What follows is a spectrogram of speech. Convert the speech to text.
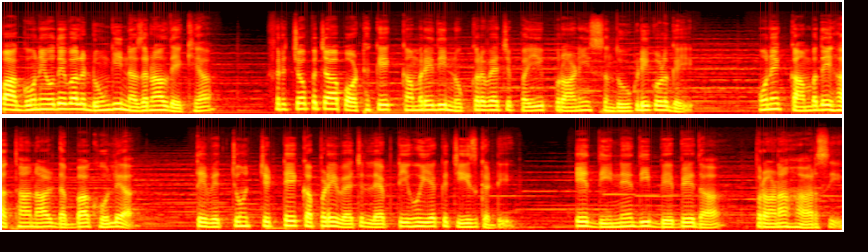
ਭਾਗੋ ਨੇ ਉਹਦੇ ਵੱਲ ਡੂੰਗੀ ਨਜ਼ਰ ਨਾਲ ਦੇਖਿਆ। ਫਿਰ ਚੁੱਪਚਾਪ ਉੱਠ ਕੇ ਕਮਰੇ ਦੀ ਨੁੱਕਰ ਵਿੱਚ ਪਈ ਪੁਰਾਣੀ ਸੰਦੂਕੜੀ ਕੋਲ ਗਈ। ਉਹਨੇ ਕੰਬਦੇ ਹੱਥਾਂ ਨਾਲ ਡੱਬਾ ਖੋਲ੍ਹਿਆ ਤੇ ਵਿੱਚੋਂ ਚਿੱਟੇ ਕੱਪੜੇ ਵਿੱਚ ਲਿਪਟੀ ਹੋਈ ਇੱਕ ਚੀਜ਼ ਕੱਢੀ। ਇਹ ਦੀਨੇ ਦੀ ਬੇਬੇ ਦਾ ਪੁਰਾਣਾ ਹਾਰ ਸੀ।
